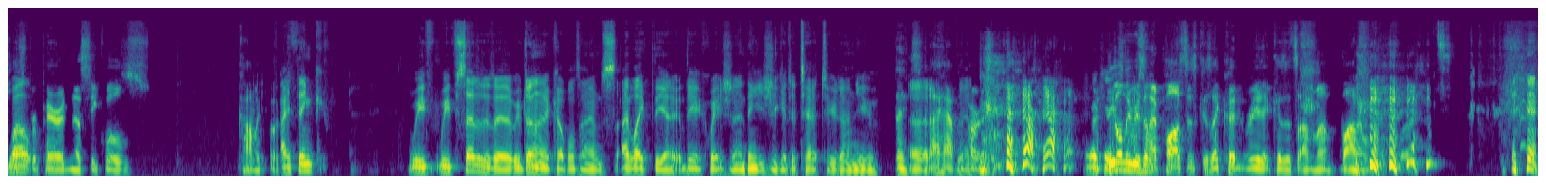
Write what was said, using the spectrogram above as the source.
plus Well- preparedness equals comic book I think we've we've said it. Uh, we've done it a couple times. I like the uh, the equation. I think you should get it tattooed on you. Thanks. uh, i have yeah. already Okay. the only reason i paused is because i couldn't read it because it's on the bottom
